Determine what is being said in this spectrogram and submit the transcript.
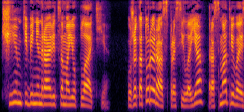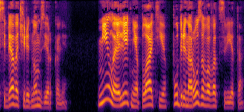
«Чем тебе не нравится мое платье?» Уже который раз спросила я, рассматривая себя в очередном зеркале. Милое летнее платье, пудрено-розового цвета.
